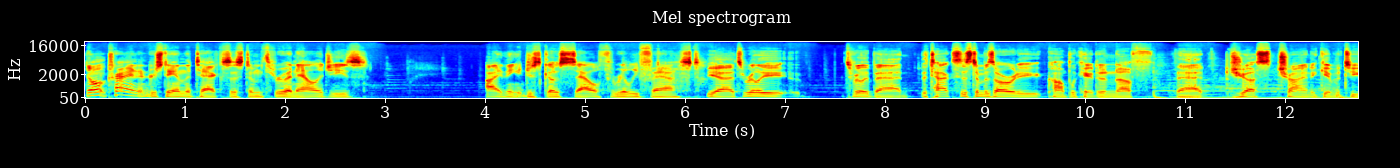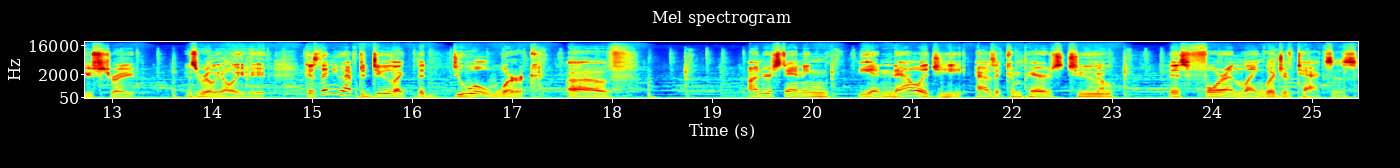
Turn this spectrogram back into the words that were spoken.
don't try and understand the tax system through analogies. I think it just goes south really fast. Yeah, it's really it's really bad. The tax system is already complicated enough that just trying to give it to you straight is really all you need. Because then you have to do like the dual work of understanding the analogy as it compares to this foreign language of taxes.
